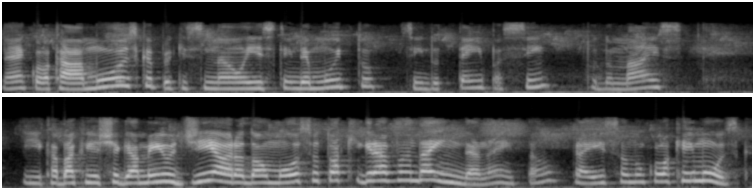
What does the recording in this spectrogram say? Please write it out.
né, colocar a música, porque senão ia estender muito, sim, do tempo, assim tudo mais. E acabar que ia chegar meio-dia, hora do almoço, eu tô aqui gravando ainda, né? Então, para isso eu não coloquei música.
